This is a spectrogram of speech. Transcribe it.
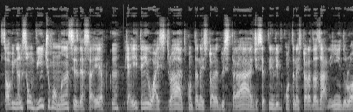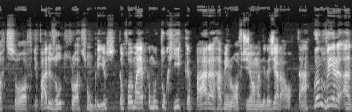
Salvo engano, são 20 romances dessa época. Que aí tem o Istrad contando a história do Strad, você tem livro contando a história da Zalin, do Lord Soft, de vários outros Lords Sombrios. Então foi uma época muito rica para Ravenloft de uma maneira geral, tá? Quando veio a,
